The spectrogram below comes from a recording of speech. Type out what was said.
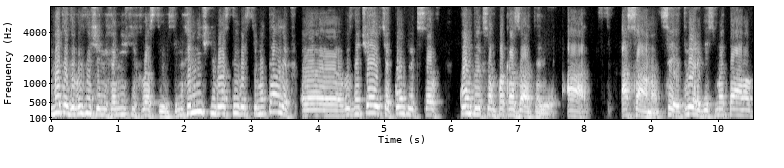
Методи визначення механічних властивостей. Механічні властивості металів е, визначаються комплексом, комплексом показателів, а, а саме це твердість металу,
